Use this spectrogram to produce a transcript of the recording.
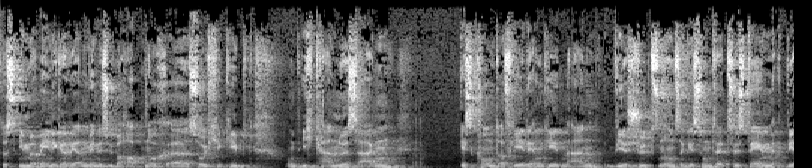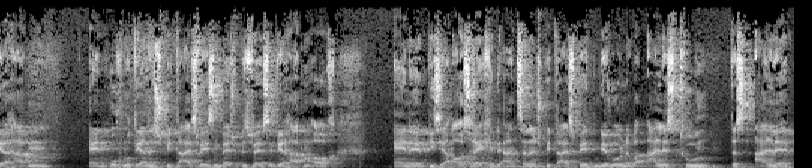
das immer weniger werden, wenn es überhaupt noch äh, solche gibt. Und ich kann nur sagen, es kommt auf jede und jeden an. Wir schützen unser Gesundheitssystem. Wir haben ein hochmodernes Spitalswesen beispielsweise. Wir haben auch eine bisher ausreichende Anzahl an Spitalsbetten. Wir wollen aber alles tun, dass alle,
